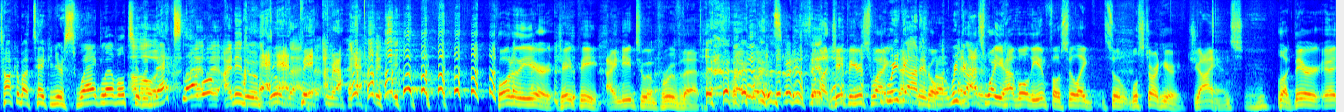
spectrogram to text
Talk about taking your swag level to oh, the next level. I, I, I need to improve Epic, that. Quote of the year, JP. I need to improve that. that's what he said. Come on, JP, your swag. We got it, bro. We and got that's it. That's why you have all the info. So, like, so we'll start here. Giants. Mm-hmm. Look, they're. Uh,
